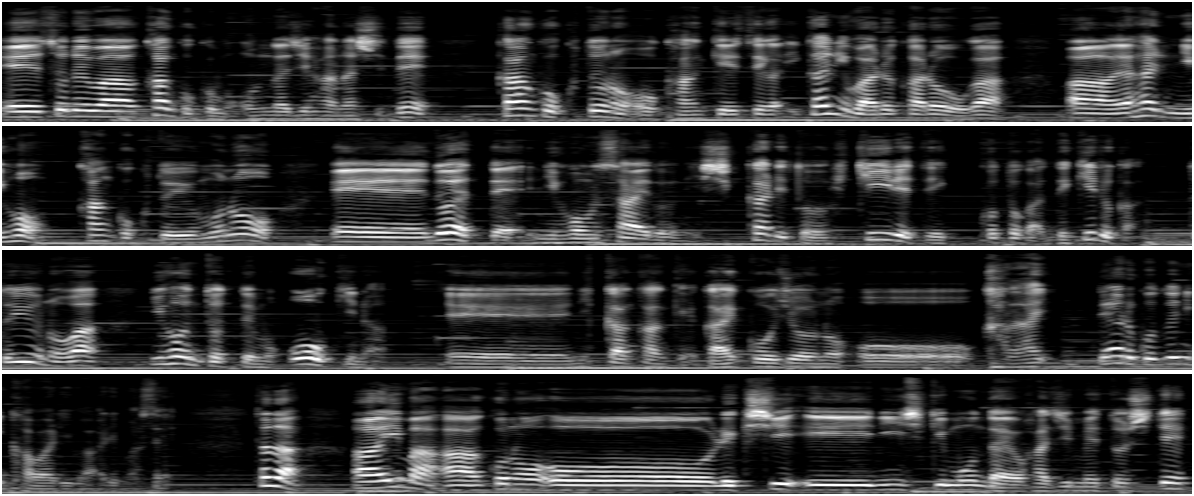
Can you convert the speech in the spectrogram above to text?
えそれは韓国も同じ話で、韓国との関係性がいかに悪かろうが、あやはり日本、韓国というものを、えー、どうやって日本サイドにしっかりと引き入れていくことができるかというのは、日本にとっても大きな、えー、日韓関係、外交上の課題であることに変わりはありません。ただ、今、この歴史認識問題をはじめとして、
